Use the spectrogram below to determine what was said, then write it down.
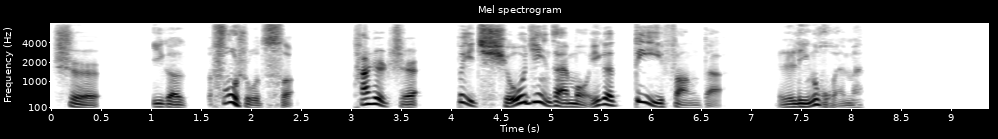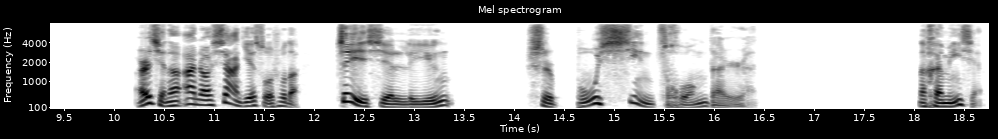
是一个复数词，它是指被囚禁在某一个地方的灵魂们。而且呢，按照下节所说的。这些灵是不信从的人，那很明显，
